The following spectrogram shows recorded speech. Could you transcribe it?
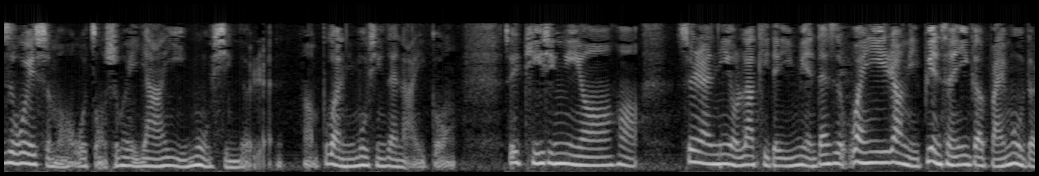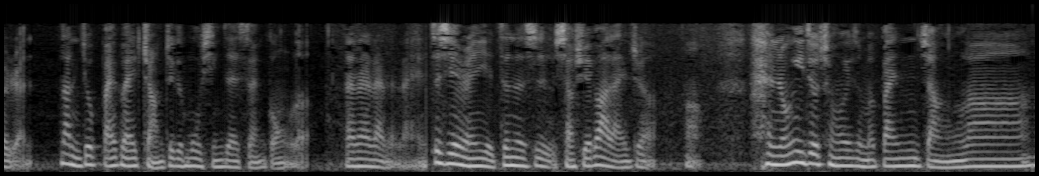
是为什么？我总是会压抑木星的人啊，不管你木星在哪一宫，所以提醒你哦，哈，虽然你有 lucky 的一面，但是万一让你变成一个白木的人。那你就白白长这个木星在三宫了。来来来来来，这些人也真的是小学霸来着啊，很容易就成为什么班长啦、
